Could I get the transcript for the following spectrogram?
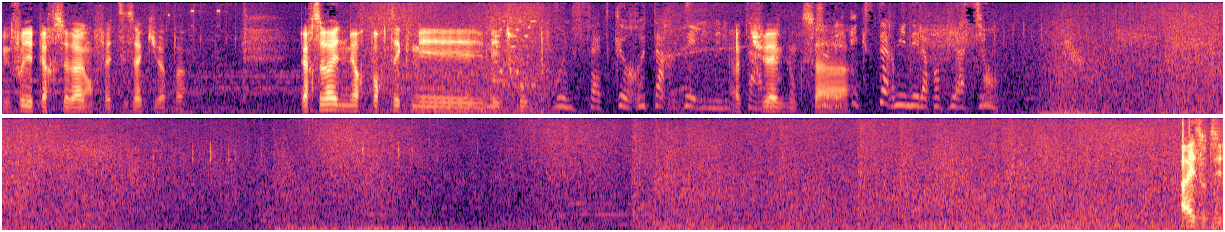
Il me faut des Perceval en fait, c'est ça qui va pas. Perceval a une meilleure portée que mes, mes troupes Vous ne faites que retarder l'inéluctable. actuelles, donc Je ça... vais exterminer la population. Ah ils ont dit...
